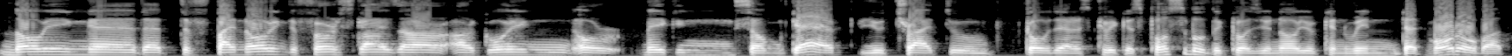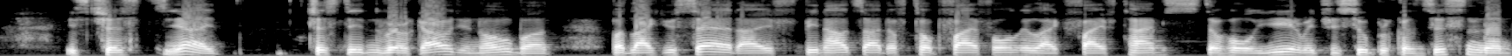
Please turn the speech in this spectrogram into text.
knowing uh, that the, by knowing the first guys are are going or making some gap, you try to go there as quick as possible because you know you can win that moto. But it's just yeah, it just didn't work out. You know, but but like you said, I've been outside of top five only like five times the whole year, which is super consistent. And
